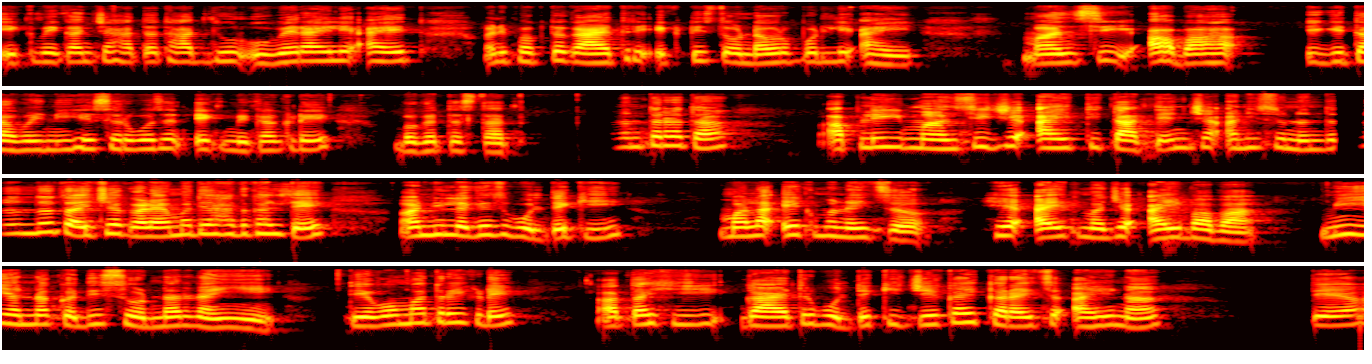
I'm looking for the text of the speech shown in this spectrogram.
एकमेकांच्या हातात हात घेऊन उभे राहिले आहेत आणि फक्त गायत्री एकटीच तोंडावर पडली आहे. मानसी आबा गीता वहिनी हे सर्वजण एकमेकांकडे बघत असतात. नंतर आता आपली मानसी जी आहे ती तात्यांच्या आणि सुनंद सुनंदताईच्या गळ्यामध्ये हात घालते आणि लगेच बोलते की मला एक म्हणायचं हे आहेत माझे आई बाबा मी यांना कधीच सोडणार नाही आहे तेव्हा मात्र इकडे आता ही गायत्री बोलते की जे काही करायचं आहे ना त्या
